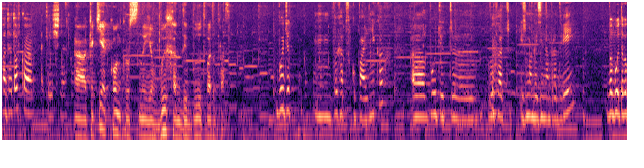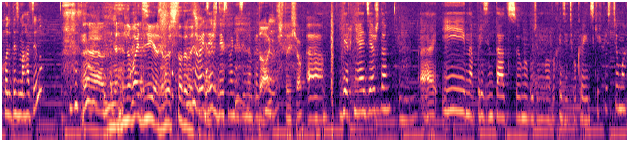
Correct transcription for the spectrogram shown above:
Подготовка отличная. А, какие конкурсные выходы будут в этот раз? Будет м, выход в купальниках, э, будет э, выход из магазина Бродвей. Ви будете виходити з магазину? Э, Ну, в одежде, ну что ты В начала? одежде из магазина Бродвей. Так, что еще? Э, Верхняя одежда. Э, И на презентацию мы будем выходить в украинских костюмах.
